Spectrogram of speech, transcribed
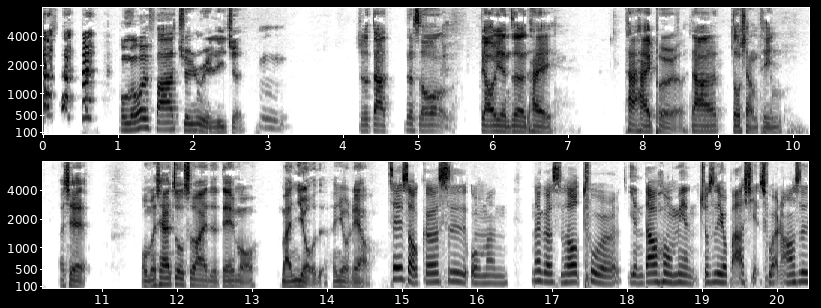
我们会发《Dream Religion》，嗯，就是大那时候表演真的太。太 hyper 了，大家都想听，而且我们现在做出来的 demo 蛮有的，很有料。这首歌是我们那个时候 tour 演到后面，就是有把它写出来，然后是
